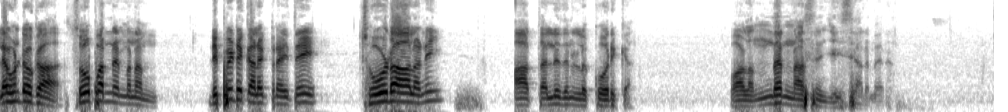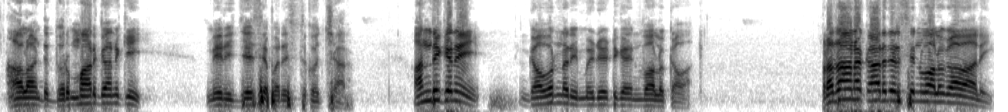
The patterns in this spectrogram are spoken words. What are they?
లేకుంటే ఒక సూపర్ మనం డిప్యూటీ కలెక్టర్ అయితే చూడాలని ఆ తల్లిదండ్రుల కోరిక. వాళ్ళందరిని నాశనం చేశారు మీరు. అలాంటి దుర్మార్గానికి మీరు ఇది చేసే పరిస్థితికి వచ్చారు. అందుకని గవర్నర్ ఇమ్మీడియట్గా ఇన్వాల్వ్ కావాలి. ప్రధాన కార్యదర్శి ఇన్వాల్వ్ కావాలి.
